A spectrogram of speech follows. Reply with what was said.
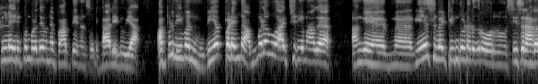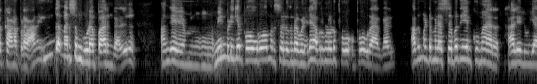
கீழே இருக்கும் பொழுதே உன்னை பார்த்தேன்னு சொல்லி. ஹாலேலூயா அப்பொழுது இவன் வியப்படைந்து அவ்வளவு ஆச்சரியமாக அங்கே இயேசுவை பின்தொடர்கிற ஒரு சீசனாக காணப்படுறார் ஆனா இந்த மனுஷன் கூட பாருங்கள் அங்கே மீன்பிடிக்க மீன் பிடிக்க போகிறோம் என்று சொல்லுகின்ற வழியிலே அவர்களோடு போ போகிறார்கள். அது மட்டுமல்ல செபதியன் குமாரர் ஹalleluya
